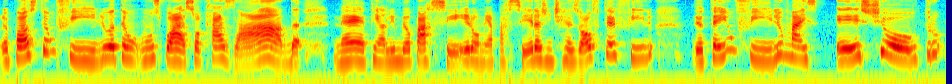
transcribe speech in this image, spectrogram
Eu posso ter um filho, eu tenho, vamos supor, ah, sou casada, né? Tenho ali meu parceiro ou minha parceira, a gente resolve ter filho. Eu tenho um filho, mas este outro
